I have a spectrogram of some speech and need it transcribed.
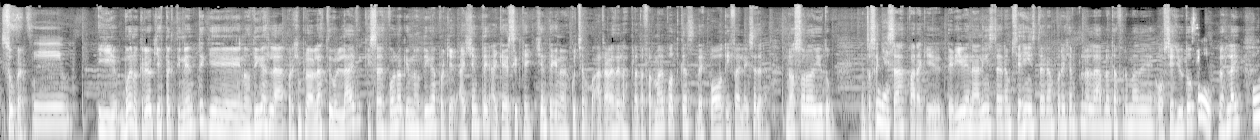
Súper. sí, Y bueno, creo que es pertinente que nos digas la, por ejemplo, hablaste de un live, quizás es bueno que nos digas, porque hay gente, hay que decir que hay gente que nos escucha a través de las plataformas de podcast, de Spotify, etcétera, no solo de YouTube. Entonces, quizás para que deriven al Instagram, si es Instagram, por ejemplo, la plataforma de, o si es YouTube, Sí. los live, No,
